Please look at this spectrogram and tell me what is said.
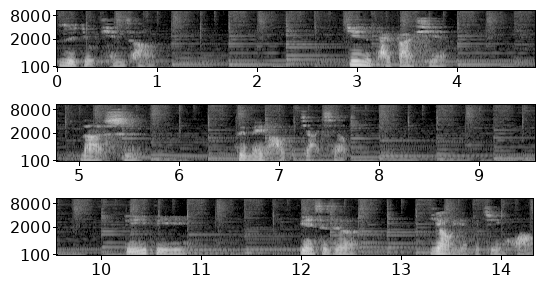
日久天长，今日才发现那是最美好的假象。比一比，便是这。耀眼的金黄，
